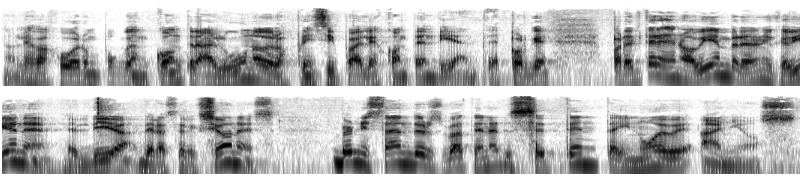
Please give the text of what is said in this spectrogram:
¿no? les va a jugar un poco en contra a alguno de los principales contendientes. Porque para el 3 de noviembre del año que viene, el día de las elecciones, Bernie Sanders va a tener 79 años.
